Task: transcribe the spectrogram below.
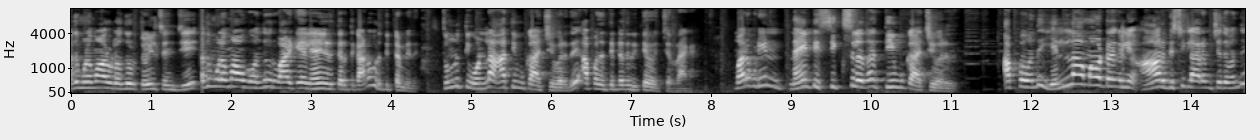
அது மூலமாக அவர்கள் வந்து ஒரு தொழில் செஞ்சு அது மூலமாக அவங்க வந்து ஒரு வாழ்க்கையை நிலைநிறுத்துறதுக்கான ஒரு திட்டம் இது. தொண்ணூற்றி ஒன்றில் அதிமுக ஆட்சி வருது. அப்போ அந்த திட்டத்தை நிறுத்தி வச்சிடுறாங்க. மறுபடியும் நைன்டி சிக்ஸில் தான் திமுக ஆட்சி வருது. அப்போ வந்து எல்லா மாவட்டங்கள்லையும் ஆறு டிஸ்ட்ரிக்டில் ஆரம்பித்தது வந்து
